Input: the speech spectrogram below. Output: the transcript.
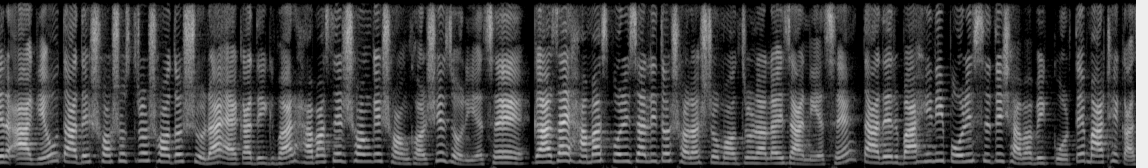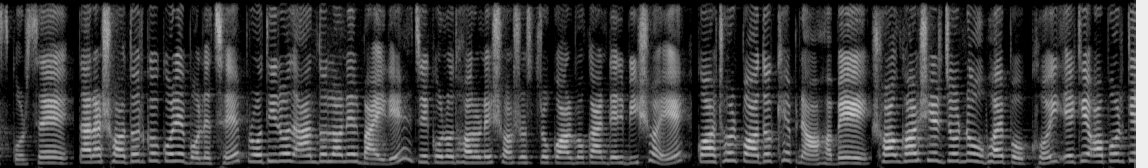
এর আগেও তাদের সশস্ত্র সদস্যরা একাধিকবার হামাসের হামাসের সঙ্গে সংঘর্ষে জড়িয়েছে। গাজায় হামাস পরিচালিত স্বরাষ্ট্র মন্ত্রণালয় জানিয়েছে, তাদের বাহিনী পরিস্থিতি স্বাভাবিক করতে মাঠে কাজ করছে। তারা সতর্ক করে বলেছে, প্রতিরোধ আন্দোলনের বাইরে যে কোনো ধরনের সশস্ত্র কর্মকাণ্ডের বিষয়ে কঠোর পদক্ষেপ নেওয়া হবে। সংঘর্ষের জন্য উভয় পক্ষই একে অপরকে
